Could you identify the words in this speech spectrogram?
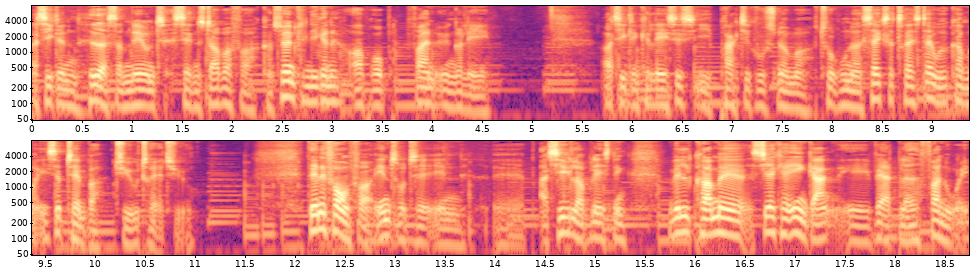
Artiklen hedder som nævnt Sæt en stopper for koncernklinikkerne, opråb fra en yngre læge. Artiklen kan læses i Praktikus nummer 266, der udkommer i september 2023. Denne form for intro til en øh, artikeloplæsning vil komme cirka en gang i hvert blad fra nu af.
